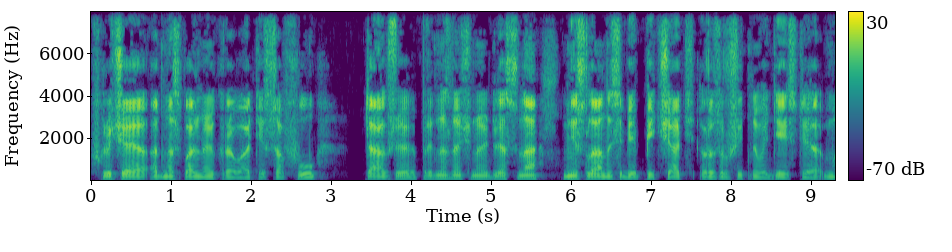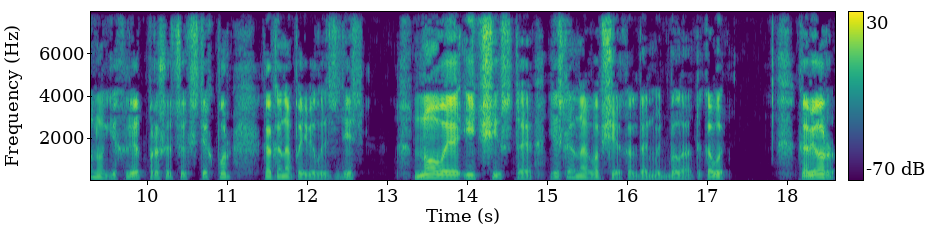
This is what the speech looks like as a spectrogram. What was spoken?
включая односпальную кровать и софу, также предназначенную для сна, несла на себе печать разрушительного действия многих лет, прошедших с тех пор, как она появилась здесь. Новая и чистая, если она вообще когда-нибудь была таковой. Ковер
